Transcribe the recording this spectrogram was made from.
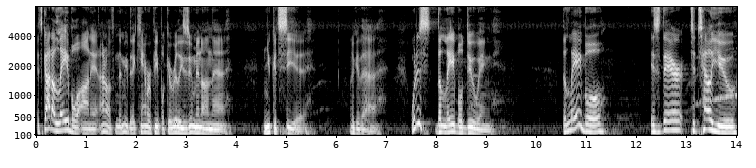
it's got a label on it. I don't know if maybe the camera people could really zoom in on that and you could see it. Look at that. What is the label doing? The label is there to tell you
